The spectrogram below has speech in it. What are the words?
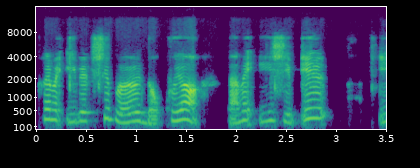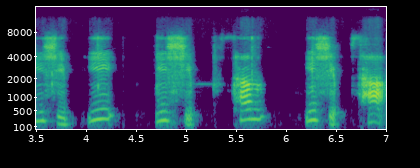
그러면 210을 넣고요. 그 다음에 21, 22, 23, 24,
